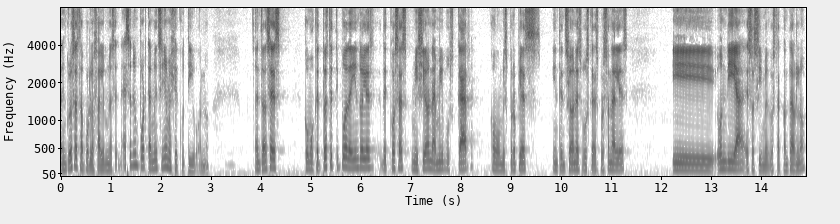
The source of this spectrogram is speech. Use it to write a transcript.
Incluso hasta por los alumnos, eso no importa, me enseña ejecutivo, ¿no? Entonces, como que todo este tipo de índoles de cosas me hicieron a mí buscar como mis propias intenciones, búsquedas personales. Y un día, eso sí me gusta contarlo,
